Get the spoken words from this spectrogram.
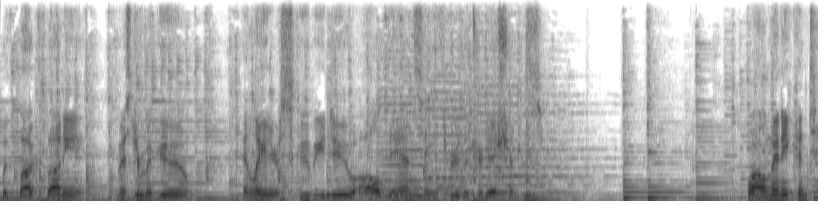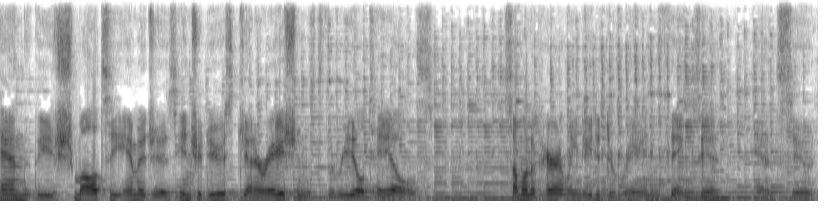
with Bugs Bunny, Mr. Magoo, and later Scooby Doo all dancing through the traditions. While many contend that these schmaltzy images introduced generations to the real tales, someone apparently needed to rein things in, and soon.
